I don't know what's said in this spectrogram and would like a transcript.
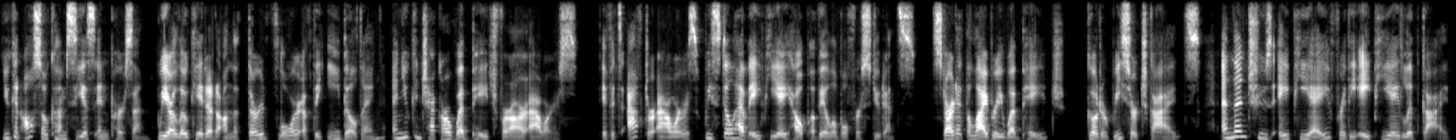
You can also come see us in person. We are located on the third floor of the E building, and you can check our webpage for our hours. If it's after hours, we still have APA help available for students. Start at the library webpage, go to Research Guides, and then choose APA for the APA LibGuide.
